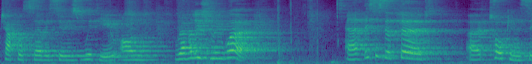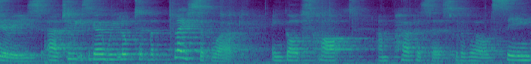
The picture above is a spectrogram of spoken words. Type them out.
chapel service series with you on revolutionary work. Uh, this is the third uh, talk in the series. Uh, two weeks ago, we looked at the place of work in God's heart and purposes for the world, seeing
